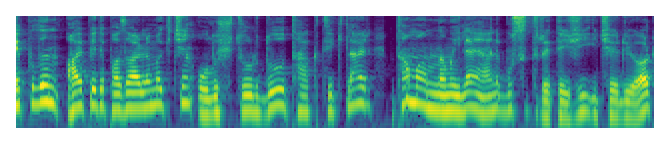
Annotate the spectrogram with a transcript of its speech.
Apple'ın iPad'i pazarlamak için oluşturduğu taktikler tam anlamıyla yani bu stratejiyi içeriyor.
